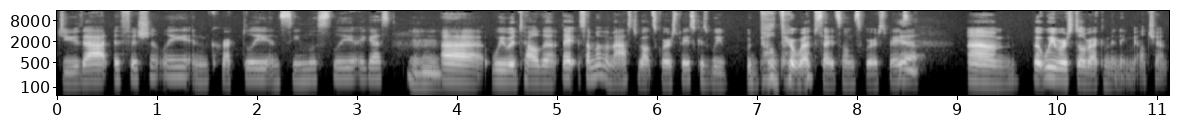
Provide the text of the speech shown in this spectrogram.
do that efficiently and correctly and seamlessly, I guess hmm uh, we would tell them they, some of them asked about squarespace because we would build their websites on squarespace yeah. um, but we were still recommending mailchimp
